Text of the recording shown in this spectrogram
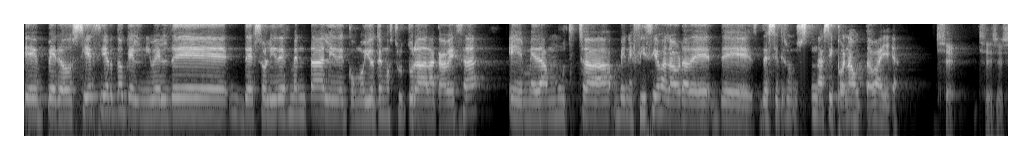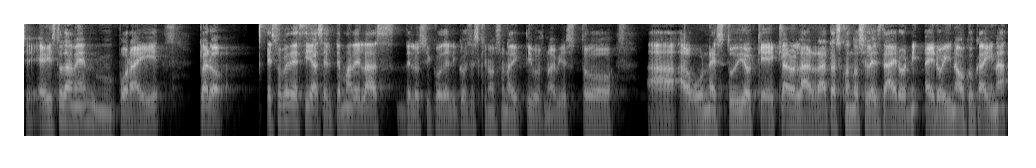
Eh, pero sí es cierto que el nivel de, solidez mental y de cómo yo tengo estructurada la cabeza eh, me da muchos beneficios a la hora de, de ser una psiconauta, vaya. Sí, sí, sí, sí. He visto también por ahí, claro, eso que decías, el tema de, las, de los psicodélicos es que no son adictivos, ¿no? He visto algún estudio que, claro, las ratas cuando se les da heroína o cocaína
